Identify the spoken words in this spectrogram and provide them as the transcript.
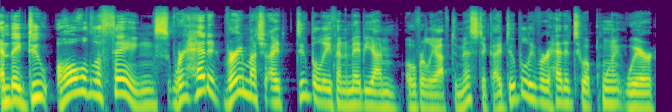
and they do all the things. We're headed very much i do believe and maybe i'm overly optimistic i do believe we're headed to a point where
